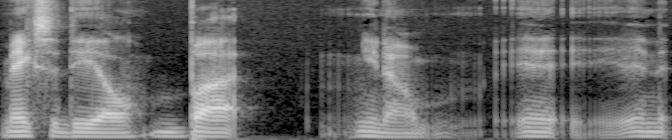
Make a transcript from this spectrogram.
makes a deal but you know in, in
